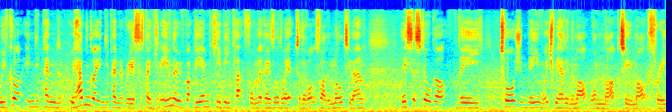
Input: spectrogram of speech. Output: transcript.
we've got independent, we haven't got independent rear suspension, even though we've got the MQB platform that goes all the way up to the Volkswagen Multivan, this has still got the torsion beam, which we had in the Mark 1, Mark 2, Mark 3,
